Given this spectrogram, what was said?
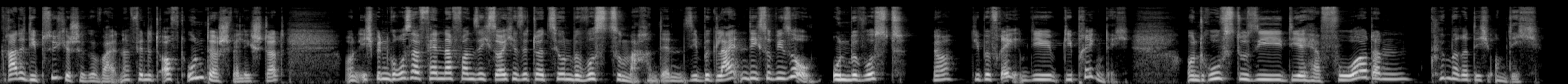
Gerade die psychische Gewalt ne, findet oft unterschwellig statt. Und ich bin großer Fan davon, sich solche Situationen bewusst zu machen, denn sie begleiten dich sowieso, unbewusst ja, die, befrägen, die, die prägen dich. Und rufst du sie dir hervor, dann kümmere dich um dich.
